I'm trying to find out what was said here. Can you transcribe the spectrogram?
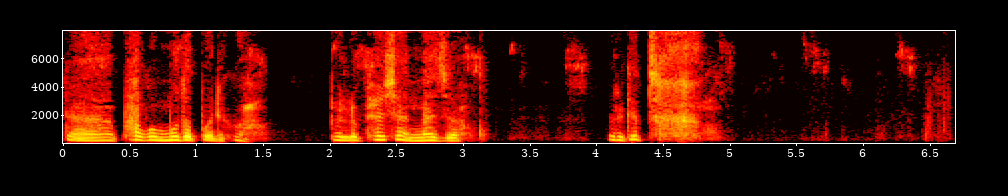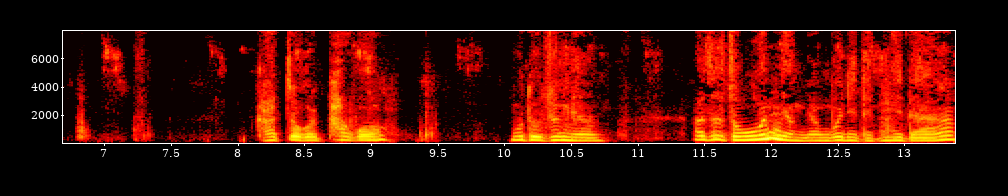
딱 파고 묻어버리고 별로 표시 안 나죠. 이렇게 촥 가쪽을 파고 묻어주면 아주 좋은 영양분이 됩니다.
